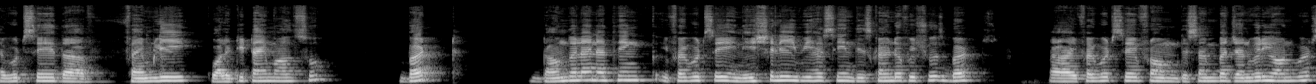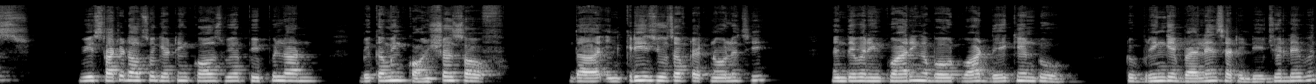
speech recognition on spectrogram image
I would say, the family quality time also. But down the line, I think if I would say initially we have seen this kind of issues, but uh, if I would say from December, January onwards, we started also getting calls where people are becoming conscious of the increased use of technology and they were inquiring about what they can do to bring a balance at individual level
